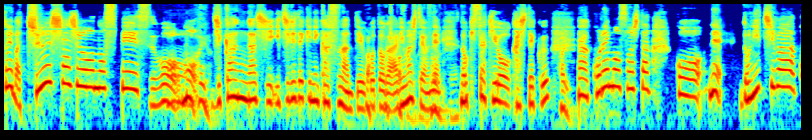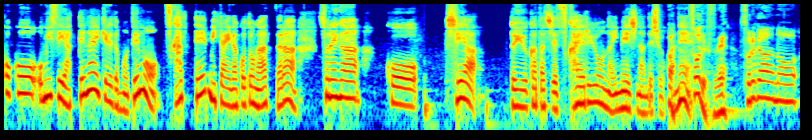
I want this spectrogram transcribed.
例えば駐車場のスペースをもう時間貸し、一時的に貸すなんていうことがありましたよね。軒先を貸していく。はい、だからこれもそうした、こうね、土日はここお店やってないけれども、でも使ってみたいなことがあったら、それが、こう、シェアとという形で使えるようなイメージなんでしょうかね。そうですね。それが、あの、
